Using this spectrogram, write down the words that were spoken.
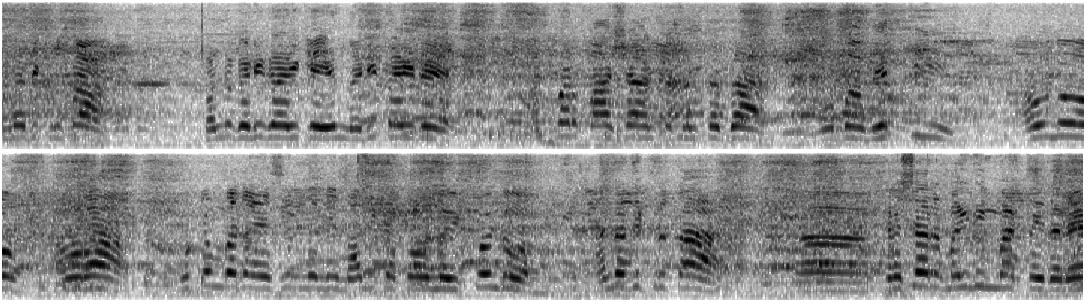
ಅನಧಿಕೃತ ಕಲ್ಲು ಗಣಿಗಾರಿಕೆ ಏನು ನಡೀತಾ ಇದೆ? ಅಕ್ಬರ್ ಪಾಷಾ ಅಂತಕ್ಕಂಥದ್ದ ಒಬ್ಬ ವ್ಯಕ್ತಿ, ಅವನು ಅವರ ಕುಟುಂಬದ ಹೆಸರಿನಲ್ಲಿ ಮಾಲೀಕತ್ವವನ್ನು ಇಟ್ಕೊಂಡು ಅನಧಿಕೃತ ಕ್ರೆಷರ್ ಮೈನಿಂಗ್ ಮಾಡ್ತಾ ಇದ್ದಾನೆ.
